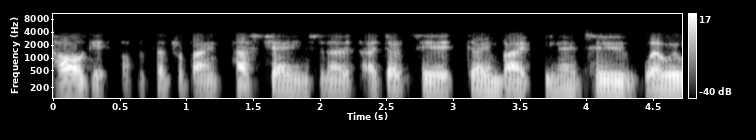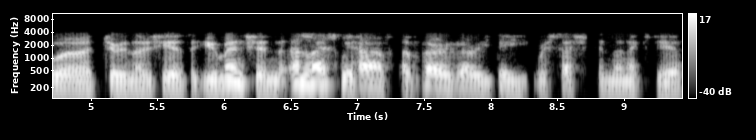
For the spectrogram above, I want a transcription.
target of the central bank has changed, and I, I, don't see it going back, you know, to where we were during those years that you mentioned, unless we have a very, very deep recession in the next year.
